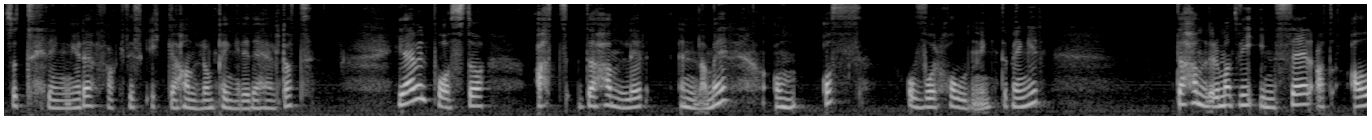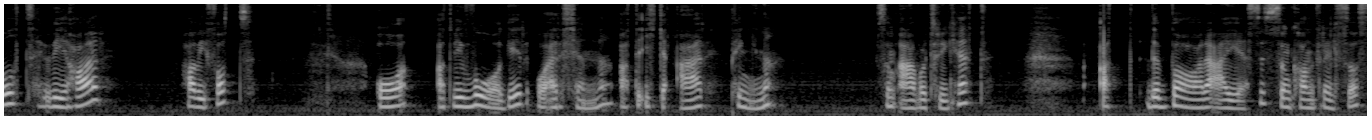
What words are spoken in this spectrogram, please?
så trenger det faktisk ikke handle om penger i det hele tatt. Jeg vil påstå at det handler enda mer om oss og vår holdning til penger. Det handler om at vi innser at alt vi har, har vi fått. Og at vi våger å erkjenne at det ikke er pengene som er vår trygghet. At det bare er Jesus som kan frelse oss.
